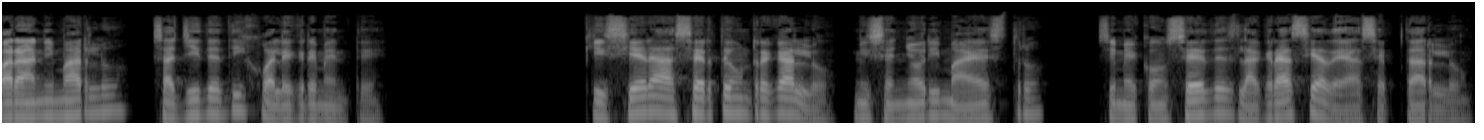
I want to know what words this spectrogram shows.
Para animarlo, Sayide dijo alegremente Quisiera hacerte un regalo, mi señor y maestro, si me concedes la gracia de aceptarlo.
